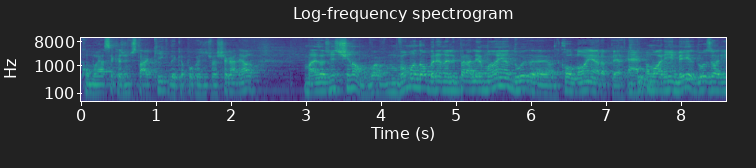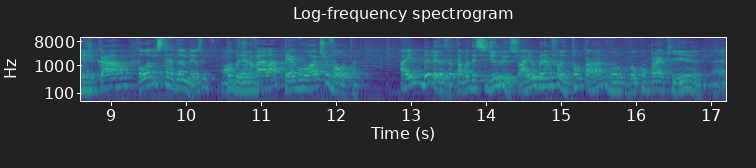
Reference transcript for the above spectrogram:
como essa que a gente está aqui, que daqui a pouco a gente vai chegar nela. Mas a gente não, vamos mandar o Breno ali para a Alemanha, duas, é, Colônia era perto. É. uma horinha e meia, duas horinhas de carro. Ou Amsterdã mesmo. O Breno vai lá, pega o watch e volta. Aí, beleza, tava decidido isso. Aí o Breno falou, então tá, vou, vou comprar aqui, é,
